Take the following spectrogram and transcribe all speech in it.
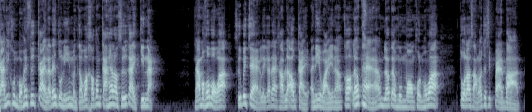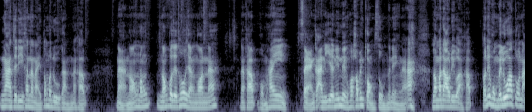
การที่คุณบอกให้ซื้อไก่แล้วได้ตัวนี้เหมือนกับว่าเขาต้องการให้เราซื้อไก่กินอะนะบางคนบอกว่าซื้อไปแจกเลยก็ได้ครับ แล้วเอาไก่อันนี้ไว้นะ ก็แล้วแต่แล้วแต่มุมมองคนเพราะว่าตัวละ378 บาท งานจะดีขนาดไหนต้องมาดูกันนะครับ นะน้องน้องน้องโปเตโต้อย่างงอนนะนะครับ ผมให้แสงกับอันนี้เยอะนิดนึงเพราะเขาเป็นกล่องสุ่มนั่นเองนะอะเรามาเดาดีกว่าครับ ตอนนี้ผมไม่รู้ว่าตัวไหน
